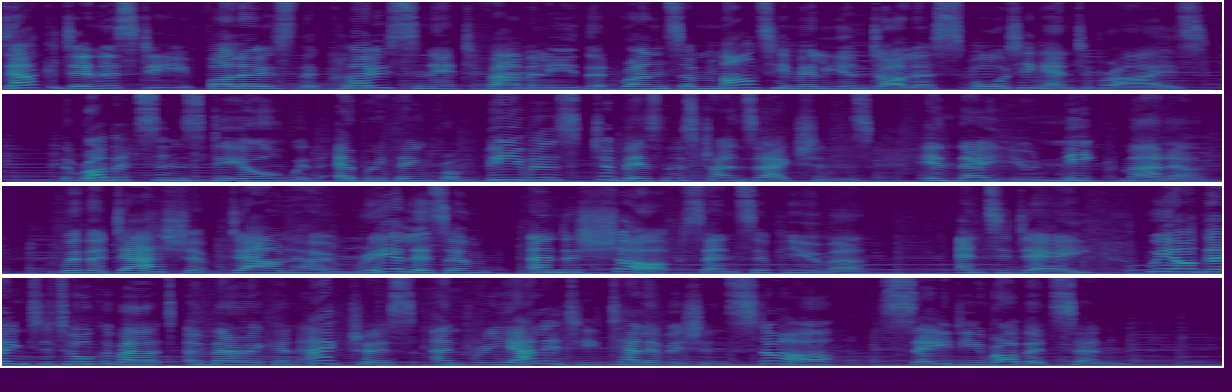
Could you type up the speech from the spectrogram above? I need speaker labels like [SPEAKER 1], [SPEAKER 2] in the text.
[SPEAKER 1] Duck Dynasty follows the close knit family that runs a multi million dollar sporting enterprise. The Robertsons deal with everything from beavers to business transactions in their unique manner, with a dash of down home realism and a sharp sense of humour. And today, we are going to talk about American actress and reality television star Sadie Robertson.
